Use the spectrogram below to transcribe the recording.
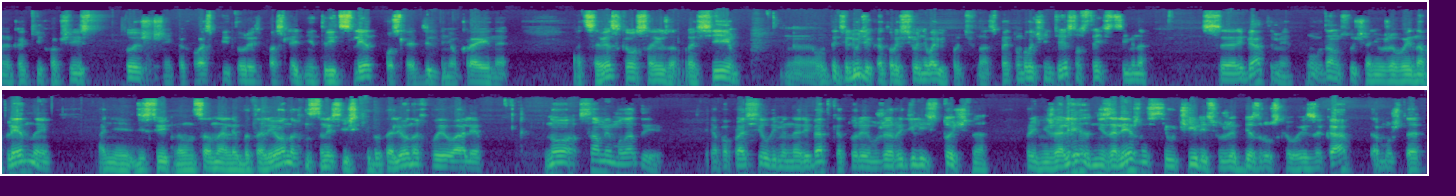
на каких вообще источниках воспитывались последние 30 лет после отделения Украины – от Советского Союза, от России. Э, вот эти люди, которые сегодня воюют против нас. Поэтому было очень интересно встретиться именно с ребятами. Ну, в данном случае они уже военнопленные. Они действительно в национальных батальонах, националистических батальонах воевали. Но самые молодые. Я попросил именно ребят, которые уже родились точно при незалежности, учились уже без русского языка, потому что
